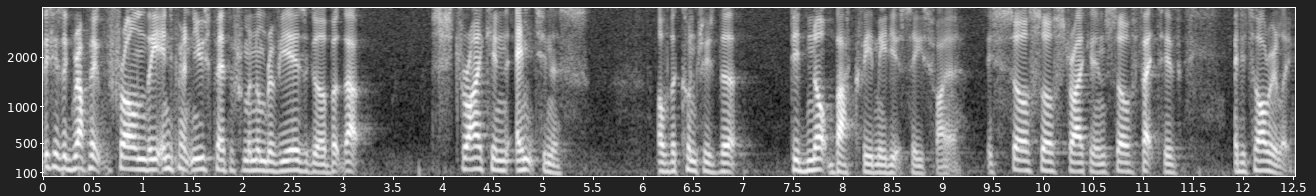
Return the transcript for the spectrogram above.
This is a graphic from the independent newspaper from a number of years ago, but that striking emptiness of the countries that did not back the immediate ceasefire. It's so, so striking and so effective editorially.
